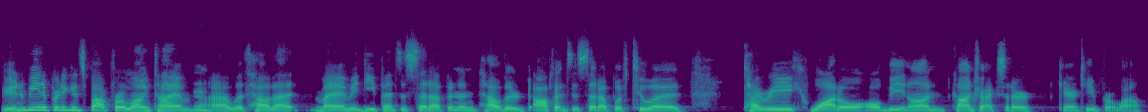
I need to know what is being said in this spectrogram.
you're going to be in a pretty good spot for a long time yeah. uh, with how that Miami defense is set up and then how their offense is set up with Tua, Tyreek, Waddle all being on contracts that are guaranteed for a while.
